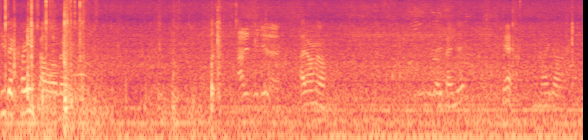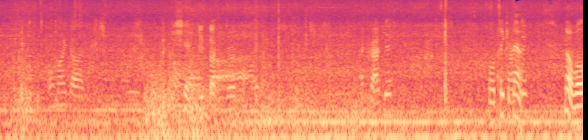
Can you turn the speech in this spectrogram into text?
Dude, the crane fell over. How did we do that? I don't know. Did I bend it? Yeah. Oh my god. Oh my god. Shit. You fucking broke it. I cracked it. Well, take it down. No, well,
